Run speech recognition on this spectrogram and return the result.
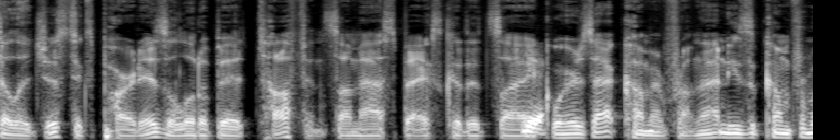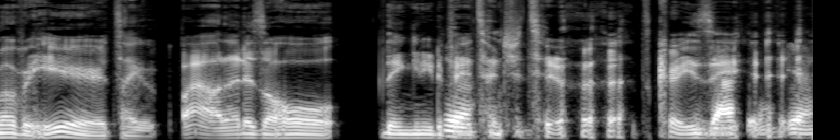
the logistics part is a little bit tough in some aspects because it's like, yeah. where's that coming from? That needs to come from over here. It's like, wow, that is a whole thing you need to yeah. pay attention to. it's crazy. Exactly. Yeah.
